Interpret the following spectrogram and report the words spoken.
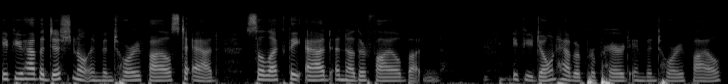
If you have additional inventory files to add, select the Add Another File button. If you don't have a prepared inventory file,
